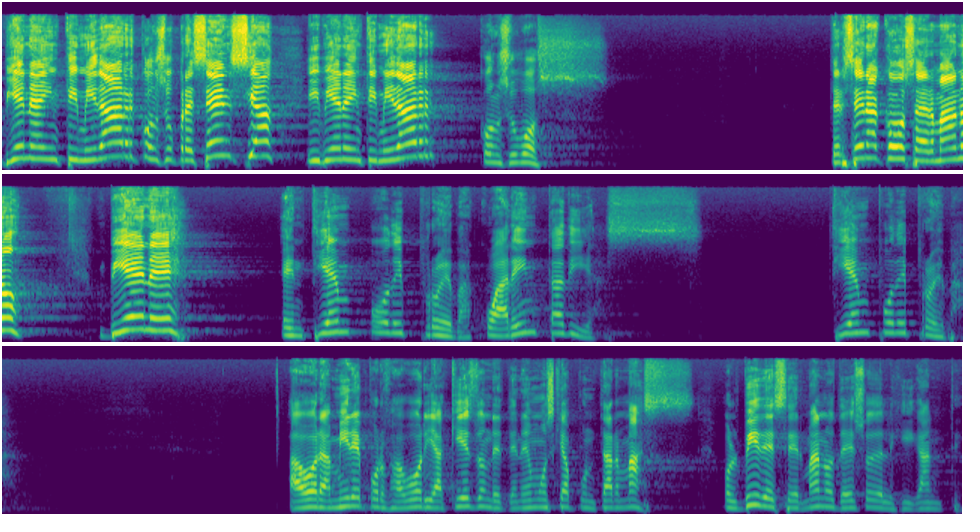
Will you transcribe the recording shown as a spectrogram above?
viene a intimidar con su presencia y viene a intimidar con su voz. Tercera cosa, hermano, viene en tiempo de prueba, 40 días. Tiempo de prueba. Ahora, mire por favor, y aquí es donde tenemos que apuntar más. Olvídese, hermanos, de eso del gigante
